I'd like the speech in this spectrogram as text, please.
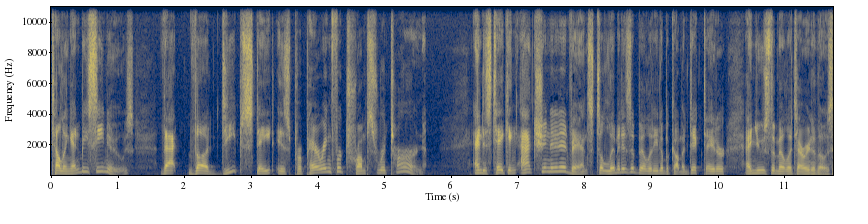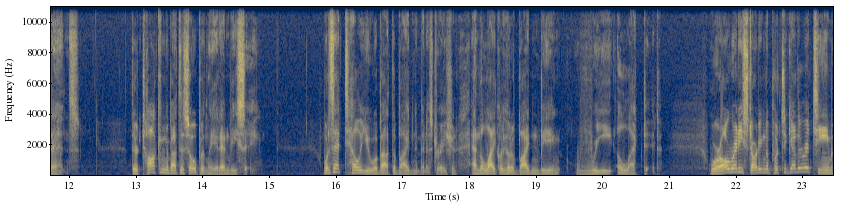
telling NBC News that the deep state is preparing for Trump's return and is taking action in advance to limit his ability to become a dictator and use the military to those ends. They're talking about this openly at NBC. What does that tell you about the Biden administration and the likelihood of Biden being reelected? We're already starting to put together a team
